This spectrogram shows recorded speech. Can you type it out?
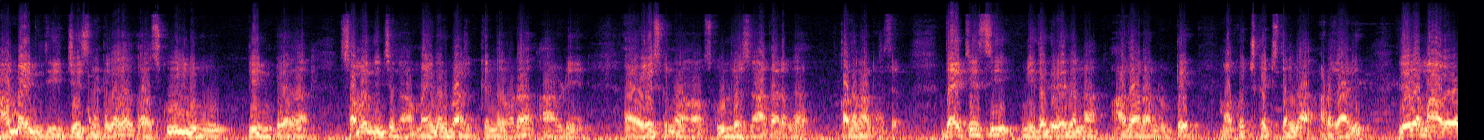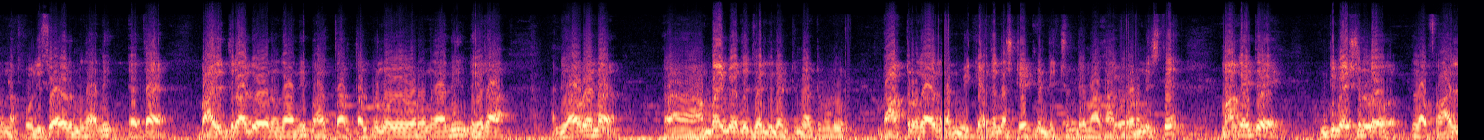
ఆ అమ్మాయిని ఇది చేసినట్టుగా స్కూల్ దీని సంబంధించిన మైనర్ బాలిక కింద కూడా ఆవిడ వేసుకున్న స్కూల్ డ్రెస్ ఆధారంగా కథనాలు రాశారు. దయచేసి మీ దగ్గర ఏదన్నా ఆధారాలు ఉంటే మాకు వచ్చి ఖచ్చితంగా అడగాలి. లేదా మా ఎవరన్నా పోలీసు ఎవరిని కానీ లేదా బాధితురాలు ఎవరు కానీ బాధితురాలు తలుపున ఎవరు కానీ లేదా ఎవరైనా అమ్మాయి మీద జరిగినట్టున్నప్పుడు డాక్టర్ గారు కానీ మీకు ఏదైనా స్టేట్మెంట్ ఇచ్చి ఉంటే మాకు ఆ వివరణ ఇస్తే మాకైతే ఇంటిమేషన్లో ఇలా ఫాల్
